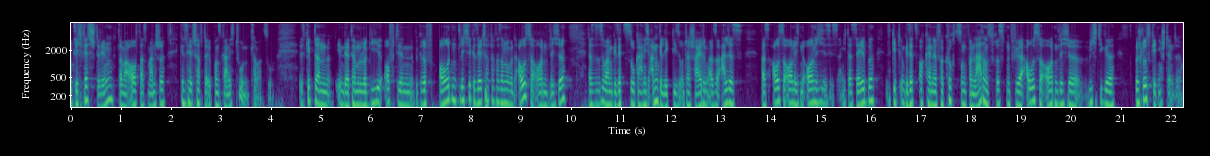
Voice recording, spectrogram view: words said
wirklich feststellen, Klammer auf, was manche Gesellschafter übrigens gar nicht tun, Klammer zu. Es gibt dann in der Terminologie oft den Begriff ordentliche Gesellschafterversammlung und außerordentliche. Das ist aber im Gesetz so gar nicht angelegt, diese Unterscheidung. Also alles, was außerordentlich und ordentlich ist, ist eigentlich dasselbe. Es gibt im Gesetz auch keine Verkürzung von Ladungsfristen für außerordentliche, wichtige Beschlussgegenstände.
